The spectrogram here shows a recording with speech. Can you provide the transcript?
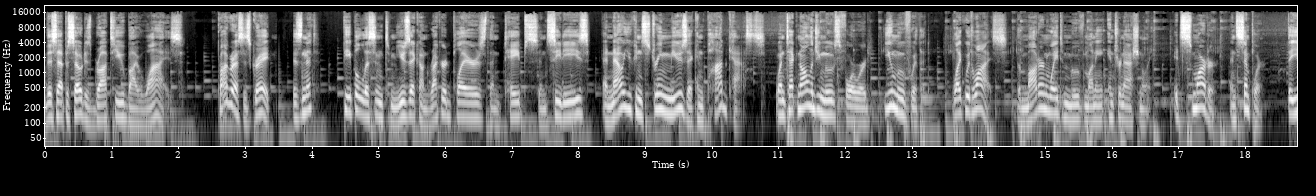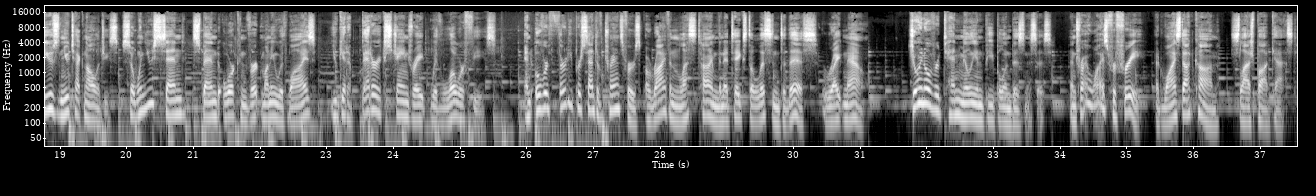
This episode is brought to you by Wise. Progress is great, isn't it? People listen to music on record players, then tapes and CDs, and now you can stream music and podcasts. When technology moves forward, you move with it. Like with Wise, the modern way to move money internationally. It's smarter and simpler. They use new technologies, so when you send, spend, or convert money with Wise, you get a better exchange rate with lower fees. And over 30% of transfers arrive in less time than it takes to listen to this right now. Join over 10 million people and businesses and try Wise for free at wise.com/slash podcast.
